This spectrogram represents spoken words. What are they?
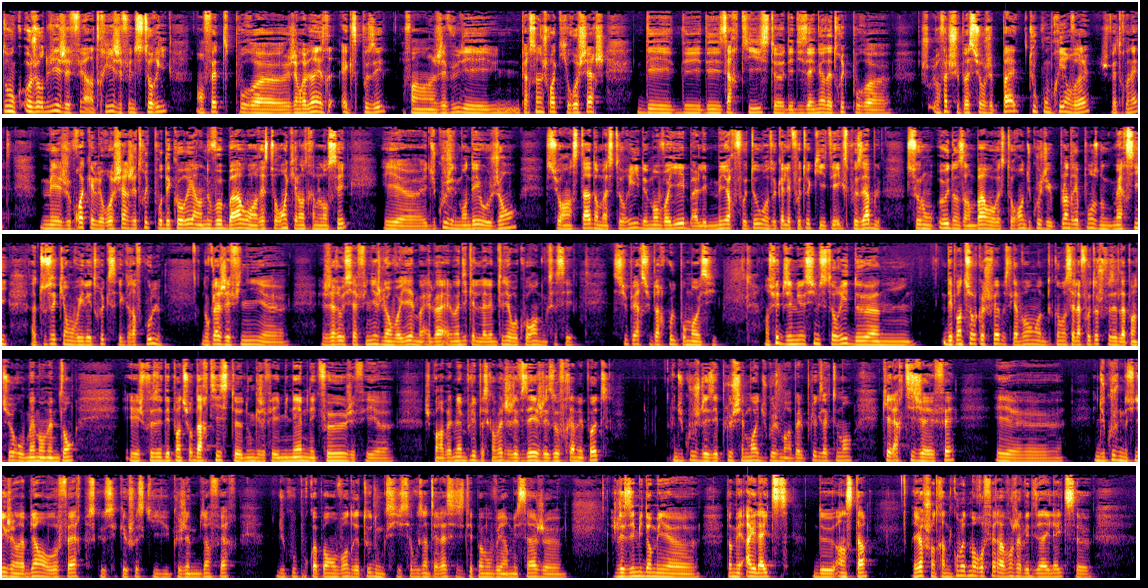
Donc aujourd'hui j'ai fait un tri, j'ai fait une story en fait pour euh, j'aimerais bien être exposé. Enfin j'ai vu des, une personne je crois qui recherche des, des, des artistes, des designers, des trucs pour euh, en fait je suis pas sûr, j'ai pas tout compris en vrai, je vais être honnête, mais je crois qu'elle recherche des trucs pour décorer un nouveau bar ou un restaurant qu'elle est en train de lancer euh, et, du coup, j'ai demandé aux gens sur Insta, dans ma story, de m'envoyer bah, les meilleures photos, ou en tout cas les photos qui étaient exposables selon eux dans un bar ou restaurant. Du coup, j'ai eu plein de réponses, donc merci à tous ceux qui ont envoyé les trucs, c'est grave cool. Donc là, j'ai fini, euh, j'ai réussi à finir, je l'ai envoyé, elle m'a, elle m'a dit qu'elle allait me tenir au courant, donc ça c'est super super cool pour moi aussi. Ensuite, j'ai mis aussi une story de euh, des peintures que je fais, parce qu'avant de commencer la photo, je faisais de la peinture, ou même en même temps, et je faisais des peintures d'artistes, donc j'ai fait Eminem, Nekfeu, j'ai fait je me rappelle même plus parce qu'en fait je les faisais et je les offrais à mes potes. Du coup, je les ai plus chez moi, du coup, je me rappelle plus exactement quel artiste j'avais fait. Et, euh, du coup, je me suis dit que j'aimerais bien en refaire parce que c'est quelque chose qui, que j'aime bien faire. Du coup, pourquoi pas en vendre et tout. Donc, si ça vous intéresse, n'hésitez pas à m'envoyer un message. Euh, je les ai mis dans mes, euh, dans mes highlights de Insta. D'ailleurs, je suis en train de complètement refaire. Avant, j'avais des highlights euh,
